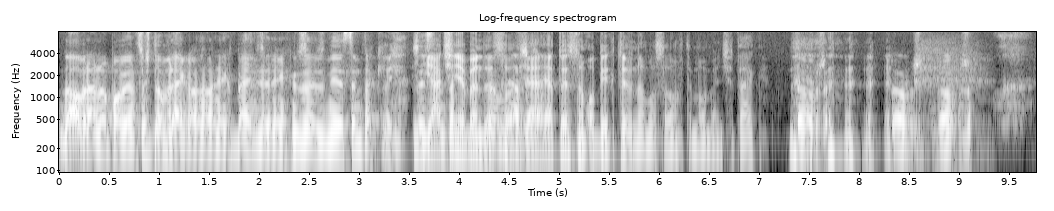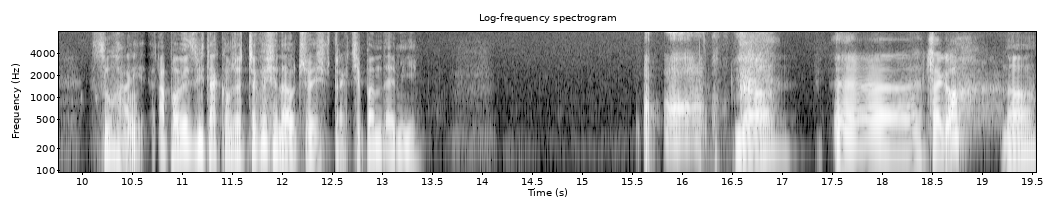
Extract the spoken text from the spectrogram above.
dobra, no powiem, coś dobrego, no niech będzie, niech, że nie jestem taki, że Ja ci nie będę słuchać. Ja, ja to jestem obiektywną osobą w tym momencie, tak? Dobrze, dobrze, dobrze. Słuchaj, a powiedz mi taką rzecz, czego się nauczyłeś w trakcie pandemii? No, Eee, czego? no.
